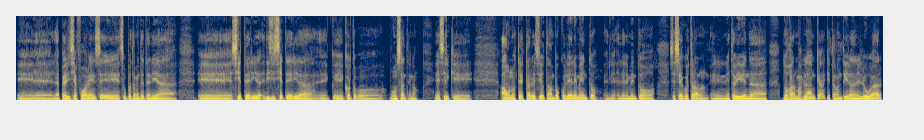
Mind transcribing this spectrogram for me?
eh, la pericia forense, supuestamente tenía siete heridas, 17 heridas cortopunzantes, ¿no? Es decir que Aún no está establecido tampoco el elemento, el, elemento, se secuestraron en esta vivienda dos armas blancas que estaban tiradas en el lugar,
